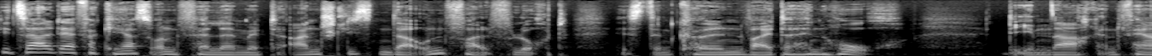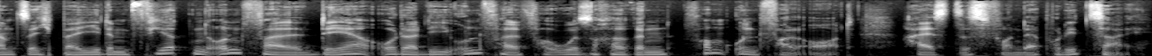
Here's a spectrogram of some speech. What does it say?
Die Zahl der Verkehrsunfälle mit anschließender Unfallflucht ist in Köln weiterhin hoch. Demnach entfernt sich bei jedem vierten Unfall der oder die Unfallverursacherin vom Unfallort, heißt es von der Polizei.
